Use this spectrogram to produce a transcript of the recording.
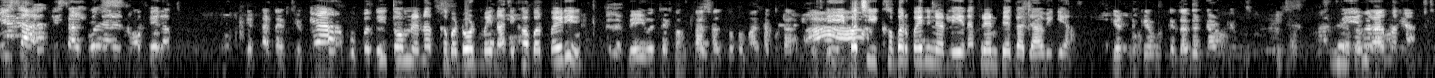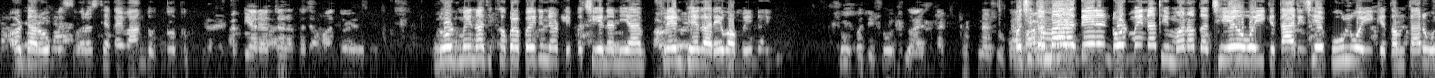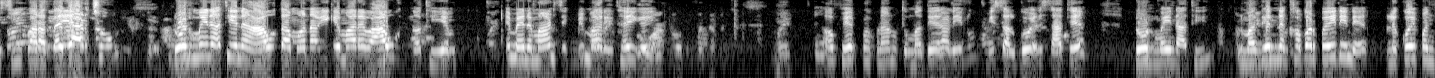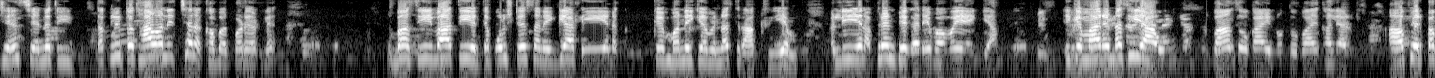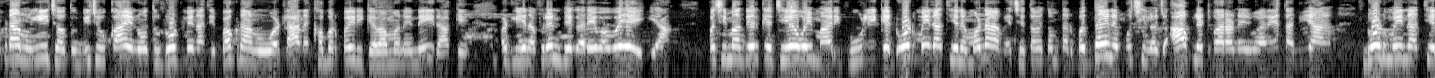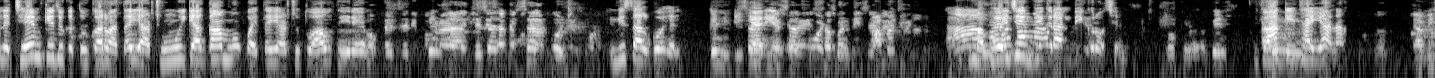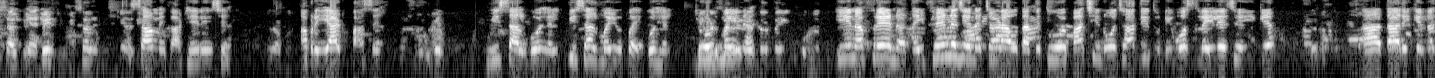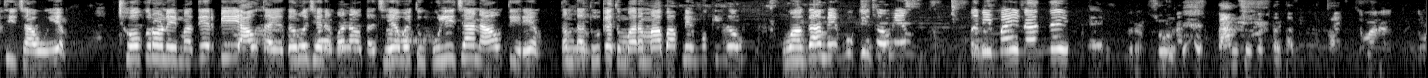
વિશાલ વિશાલ ગોહિલનો affair હતો. કેટલા time છે ક્યાં? ઈ તો અમને નથી ખબર દોઢ મહિનાથી ખબર પડી. એટલે બે વચ્ચે કંકાસ હાલતો તો માથા કુટા એ પછી ખબર પડી ને એટલે એના ફ્રેન્ડ ભેગા જ આવી ગયા. કેટલું કેવું કે લગ્ન ગાળું કેવું અઢાર ઓગણીસ વર્ષ થયા કઈ વાંધો જ નતો અત્યારે અચાનક જ વાંધો દોઢ મહિનાથી ખબર પડી ને એટલે પછી એના ફ્રેન્ડ ભેગા રહેવા શું પછી તમારા દેર દોઢ મહિનાથી મનાવતા જે હોય કે તારી જે ભૂલ હોય કે તમે તારું સ્વીકારવા તૈયાર છું. દોઢ મહિનાથી એને આવતા મનાવી કે મારે આવું જ નથી એમ. એમ એને માનસિક બીમારી થઈ ગઈ. ફેર પકડાનું હતું મદેરાણીનું વિશાલ ગોયલ સાથે દોઢ મહિનાથી. મદેરને ખબર પડી ને, એટલે કોઈ પણ જેન્ટ્સ છે એને તો તકલીફ તો થવાની જ છે ને, ખબર પડે એટલે. બસ એ વાત તે પોલીસ સ્ટેશને ગયા એટલે એને કે મને કે હવે નથી રાખવી એમ. એટલે એના ફ્રેન્ડ ભેગા રહેવા વયા ગયા. કે મારે નથી આવું. વાંધો કાંઈ નહોતો ભાઈ ખાલી આ અફેર પકડાનું ઈ જ હતું. બીજું કાંઈ નહોતું. દોઢ મહિનાથી પકડાનું એટલે આને ખબર પડી કે મને નહીં રાખે. એટલે એના ફ્રેન્ડ ભેગા રહેવા વયા ગયા. પછી માં દેર કે જે હોય મારી ભૂલ કે દોઢ મહિનાથી એને મનાવે છે. તમે તમ તાર બધાને પૂછી લેજો. આ ફ્લેટ વાળાને રહેતા ત્યાં દોઢ મહિનાથી એને જેમ કીધું કે તું કરવા તૈયાર છું. હું ક્યાં ગામ મૂકવાય તૈયાર છું. તું આવતી રહે વિશાલ ગોહેલ. બેન દીકરી હશે. એમાં ભાઈજી દીકરો છે. કાકી થાય આના. આ વિશાલ ક્યાં સામે કાંઠે રહે છે. આપણે યાર્ડ પાસે. વિશાલ ગોહેલ વિશાલ મયુરભાઈ ગોહેલ દોઢ મહિના. એના ફ્રેન્ડ હતા. એ ફ્રેન્ડ જ એને ચડાવતા કે તું હવે પાછી નો જાતી તું ડિવોર્સ લઈ લેજે ઈ કે. હા તારીખે નથી જવું એમ. છોકરો ને એમાં દેર બી આવતા એ દરરોજ એને બનાવતા જે હોય તું ભૂલી જા ને આવતી રેમ તમતા તું કે તું મારા મા બાપ ને મૂકી દઉં. હું આ મૂકી દઉં એમ. પણ ઈ મહિના જ નહીં. શું કામ શું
